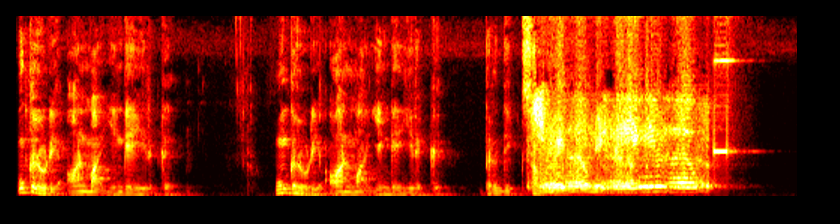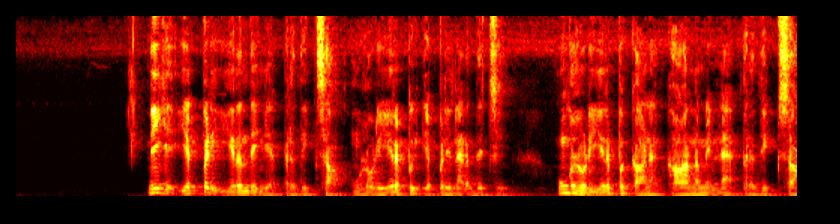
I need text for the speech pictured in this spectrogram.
உங்களுடைய ஆன்மா எங்கே இருக்கு? உங்களுடைய ஆன்மா எங்கே இருக்கு? பிரதீக்ஷா. நீங்க எப்படி இருந்தீங்க பிரதீக்ஷா? உங்களுடைய இறப்பு எப்படி நடந்துச்சு? உங்களுடைய இறப்புக்கான காரணம் என்ன பிரதீக்ஷா?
